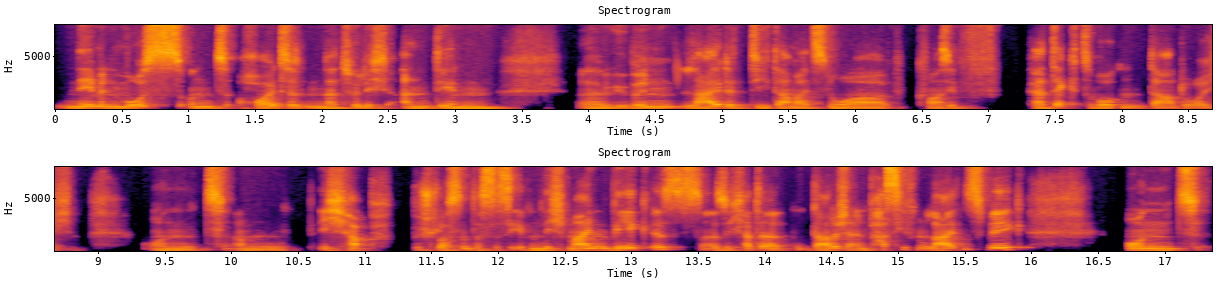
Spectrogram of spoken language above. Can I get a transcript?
nehmen muss und heute natürlich an den äh, Übeln leidet, die damals nur quasi verdeckt wurden dadurch. Und ähm, ich habe beschlossen, dass es eben nicht mein Weg ist. Also ich hatte dadurch einen passiven Leidensweg und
